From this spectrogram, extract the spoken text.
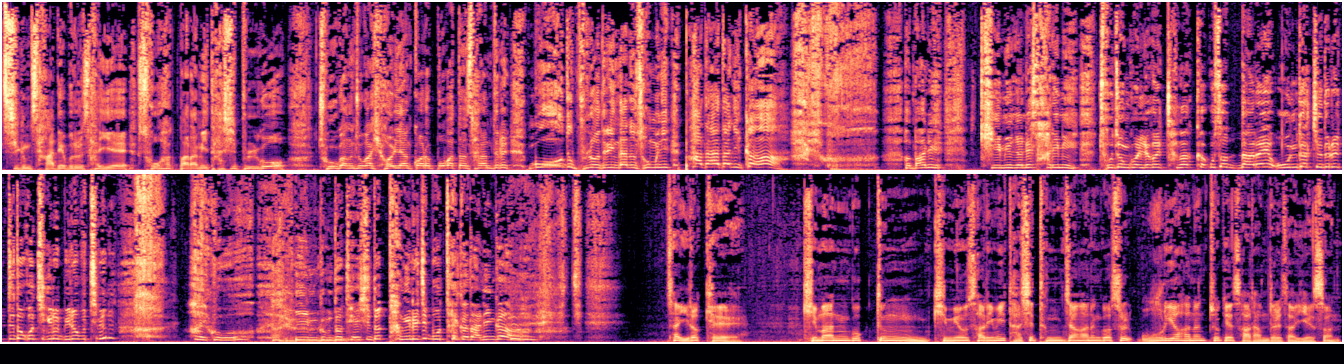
지금 사대부들 사이에 소학바람이 다시 불고 조광조가 혈량과로 뽑았던 사람들을 모두 불러들인다는 소문이 파다하다니까. 아이고, 만일 김윤현의 살인이 조정 권력을 장악하고서 나라의 온갖 제도를 뜯어고치기로 밀어붙이면 아이고, 임금도 대신도 당해내지 못할 것 아닌가? 자, 이렇게 김한국 등 김효살임이 다시 등장하는 것을 우려하는 쪽의 사람들 사이에선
